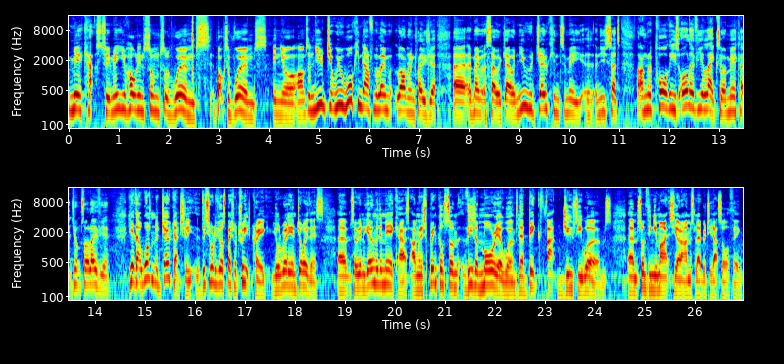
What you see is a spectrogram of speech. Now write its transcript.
meerkats to me. You holding some sort of worms, a box of worms in your arms, and you. We were walking down from the llama, enclosure uh, a moment or so ago, and you were joking to me, uh, and you said that I'm going to pour these all over your legs so a meerkat jumps all over you. Yeah, that wasn't a joke actually. This is one of your special treats, Craig. You'll really enjoy this. Um, so we're going to go in with the meerkats. I'm going to sprinkle some. These are Morio worms. They're big, fat, juicy worms. Um, something you might see on I'm a Celebrity, that sort of thing.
